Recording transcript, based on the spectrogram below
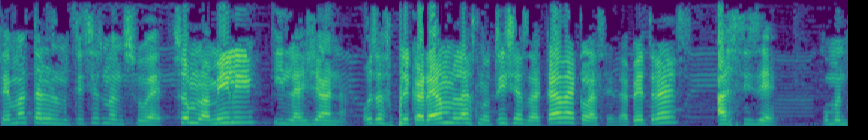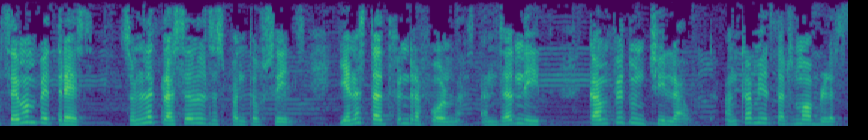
Estem a Telenotícies Mansuet Som l'Emili. i la Jana, Us explicarem les notícies de cada classe de P3. a sisè. Comencem amb P3. Són la classe dels espantaocells i han estat fent reformes. Ens han dit que han fet un chill-out, han canviat els mobles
